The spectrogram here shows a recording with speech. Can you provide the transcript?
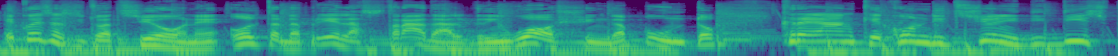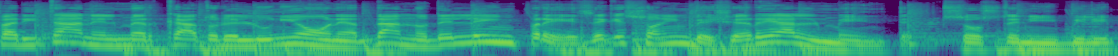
e questa situazione, oltre ad aprire la strada al greenwashing appunto, crea anche condizioni di disparità nel mercato dell'Unione a danno delle imprese che sono invece realmente sostenibili.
